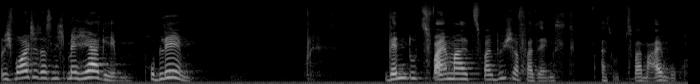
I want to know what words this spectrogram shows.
Und ich wollte das nicht mehr hergeben. Problem, wenn du zweimal zwei Bücher versenkst, also zweimal ein Buch,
